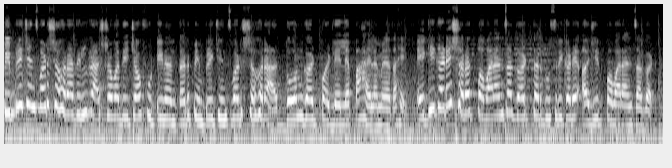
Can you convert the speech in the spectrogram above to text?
पिंपरी चिंचवड शहरातील राष्ट्रवादीच्या फुटीनंतर पिंपरी चिंचवड शहरात दोन गट पडलेले पाहायला मिळत आहे एकीकडे शरद पवारांचा गट तर दुसरीकडे अजित पवारांचा गट.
